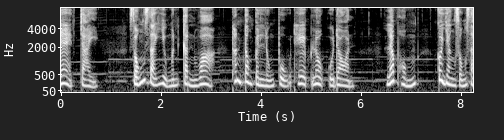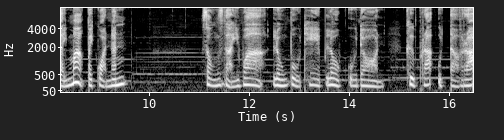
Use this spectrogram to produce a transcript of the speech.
แน่ใจ สงสัยอยู่เหมือนกันว่า ท่านต้องเป็นหลวงปู่เทพโลกอุดร แล้วผมก็ยังสงสัยมากไปกว่านั้น สงสัยว่าหลวงปู่เทพโลกอุดร คือพระอุตระ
